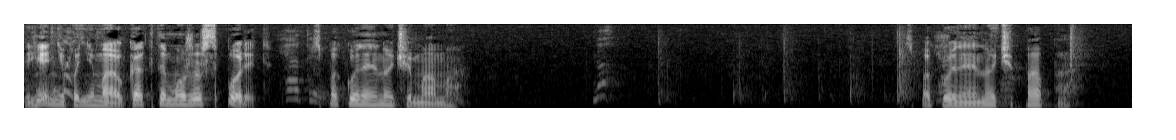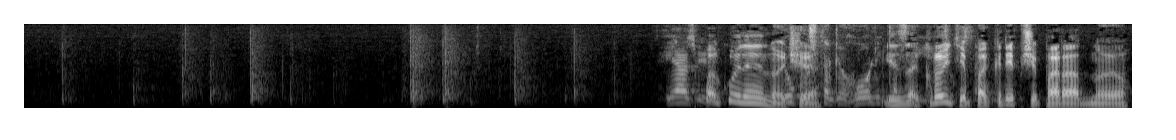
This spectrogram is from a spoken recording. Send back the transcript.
я не понимаю, как ты можешь спорить? Спокойной ночи, мама. Спокойной ночи, папа. Спокойной ночи. И закройте покрепче парадную.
